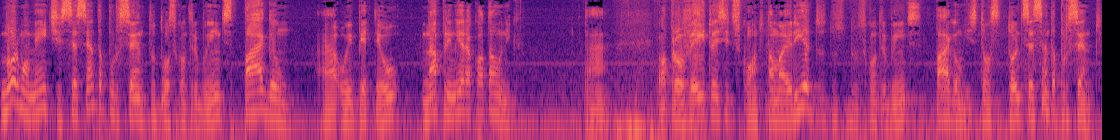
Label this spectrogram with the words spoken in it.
normalmente 60% dos contribuintes pagam ah, o IPTU na primeira cota única. Tá? Eu aproveito esse desconto. Então a maioria dos, dos- contribuintes pagam isso, então em torno de 60%.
